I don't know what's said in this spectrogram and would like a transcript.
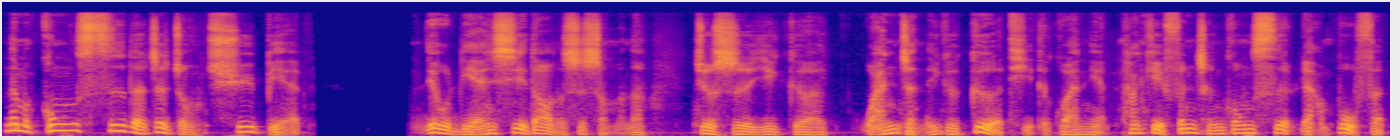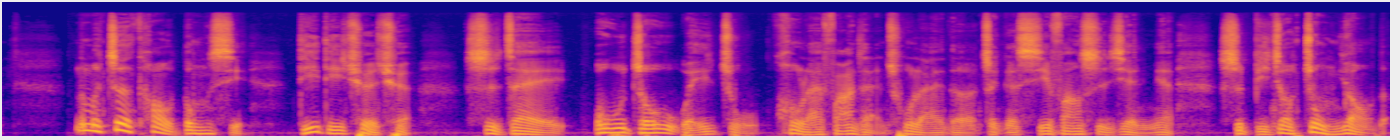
那么公司的这种区别，又联系到的是什么呢？就是一个。完整的一个个体的观念，它可以分成公司两部分。那么这套东西的的确确是在欧洲为主，后来发展出来的整个西方世界里面是比较重要的。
